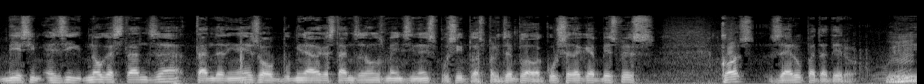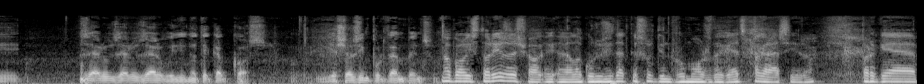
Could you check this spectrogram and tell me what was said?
diguéssim, és a dir, no gastant-nos tant de diners o mirar de gastar-nos els menys diners possibles. Per exemple, la cursa d'aquest vespre és cost zero patatero. Vull Mm. dir, zero, zero, zero, vull dir, no té cap cost. I això és important, penso. No, però la història és això, eh, la curiositat que surtin rumors d'aquests fa gràcia, no? Perquè,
